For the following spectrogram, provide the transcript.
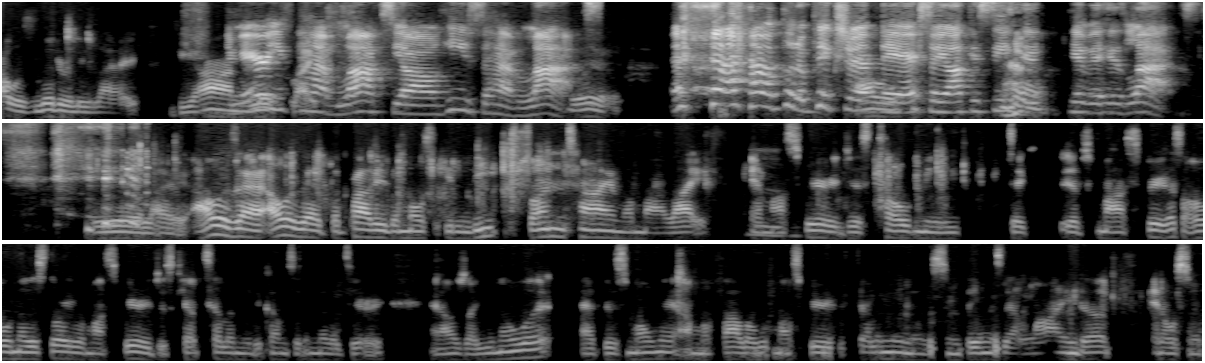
I was literally like beyond. Mary used like, to have locks, y'all. He used to have locks. Yeah. I'll put a picture up was, there so y'all can see him giving his locks. yeah, like I was at I was at the probably the most elite fun time of my life, and my mm. spirit just told me to if my spirit that's a whole nother story but my spirit just kept telling me to come to the military and i was like you know what at this moment i'm gonna follow what my spirit is telling me and there was some things that lined up and it was some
